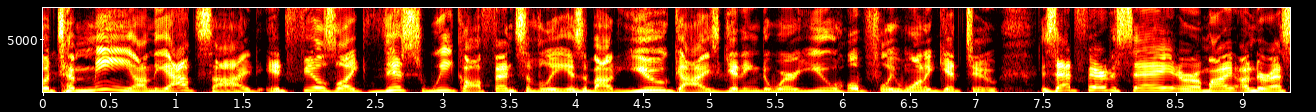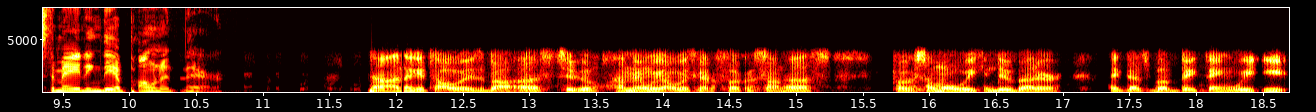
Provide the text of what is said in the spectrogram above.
But to me, on the outside, it feels like this week offensively is about you guys getting to where you hopefully want to get to. Is that fair to say, or am I underestimating the opponent there? No, I think it's always about us too. I mean, we always got to focus on us, focus on what we can do better. I think that's a big thing. We, you,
